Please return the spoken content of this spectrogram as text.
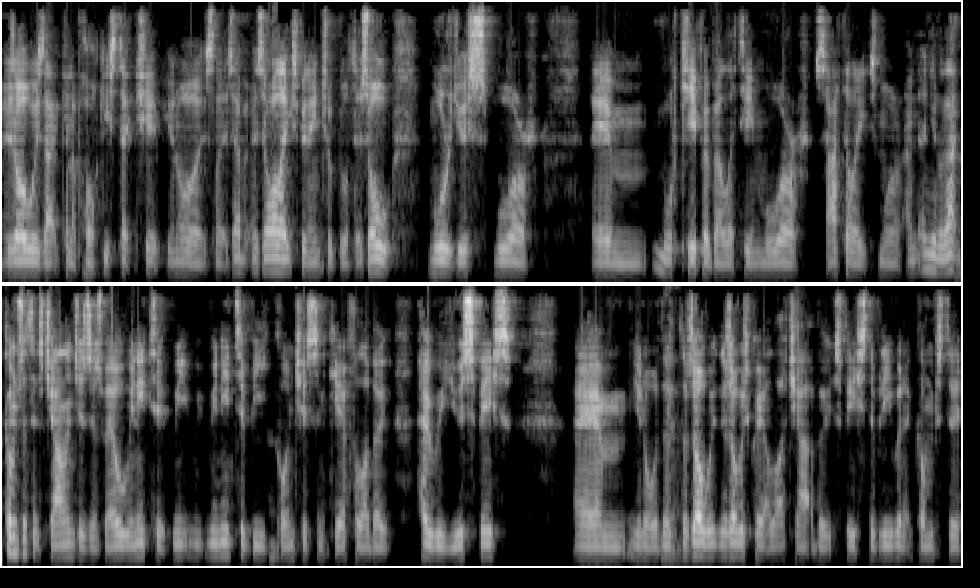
is always that kind of hockey stick shape. You know, it's like it's, it's all exponential growth. It's all more use, more um, more capability, more satellites, more, and, and you know that comes with its challenges as well. We need to we, we need to be conscious and careful about how we use space. Um, you know, there, yeah. there's always there's always quite a lot of chat about space debris when it comes to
